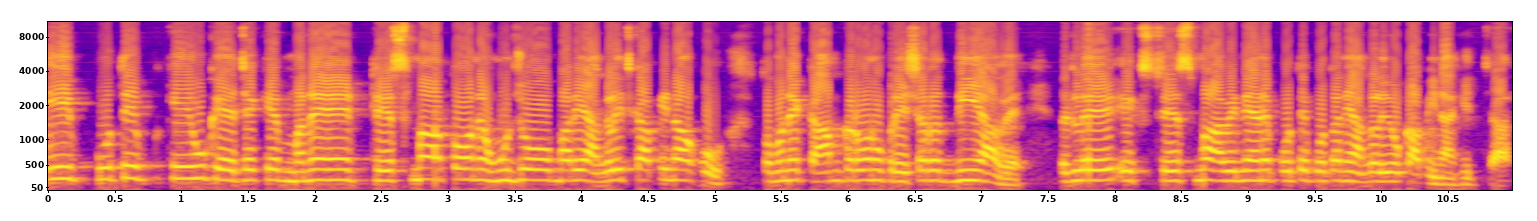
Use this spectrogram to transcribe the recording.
એ પોતે કે એવું કહે છે કે મને સ્ટ્રેસમાં હતો અને હું જો મારી આંગળી જ કાપી નાખું, તો મને કામ કરવાનું પ્રેશર જ નહીં આવે. એટલે એક સ્ટ્રેસમાં આવીને એને પોતે પોતાની આંગળીઓ કાપી નાખી ચાર.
